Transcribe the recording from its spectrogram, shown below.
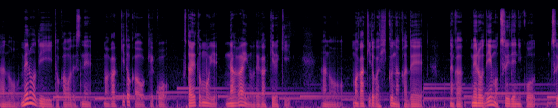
あのメロディーとかはですね、まあ、楽器とかを結構2人とも長いので楽器歴あの、まあ、楽器とか弾く中でなんかメロディーもついでにこうつ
